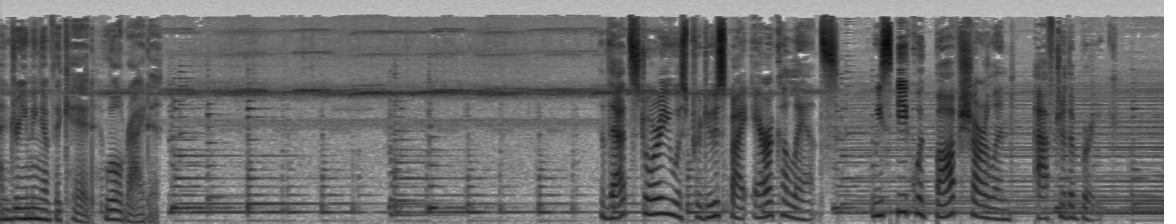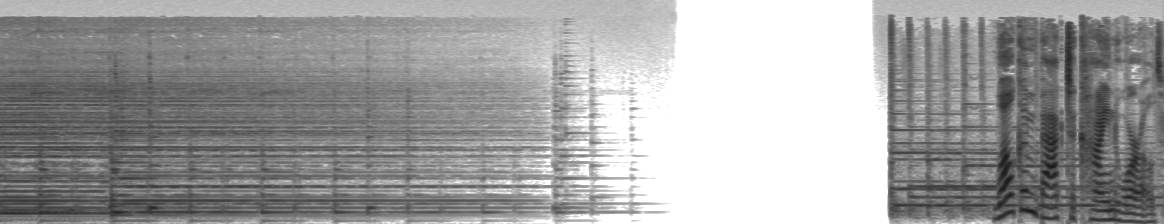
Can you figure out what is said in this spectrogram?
and dreaming of the kid who will ride it. That story was produced by Erica Lance. We speak with Bob Charland after the break. Welcome back to Kind World.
